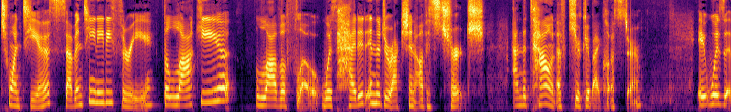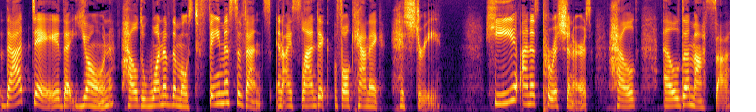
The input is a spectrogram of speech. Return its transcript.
20th, 1783, the Laki lava flow was headed in the direction of his church and the town of Kirkjubæ It was that day that Jon held one of the most famous events in Icelandic volcanic history. He and his parishioners held Eldmessa,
